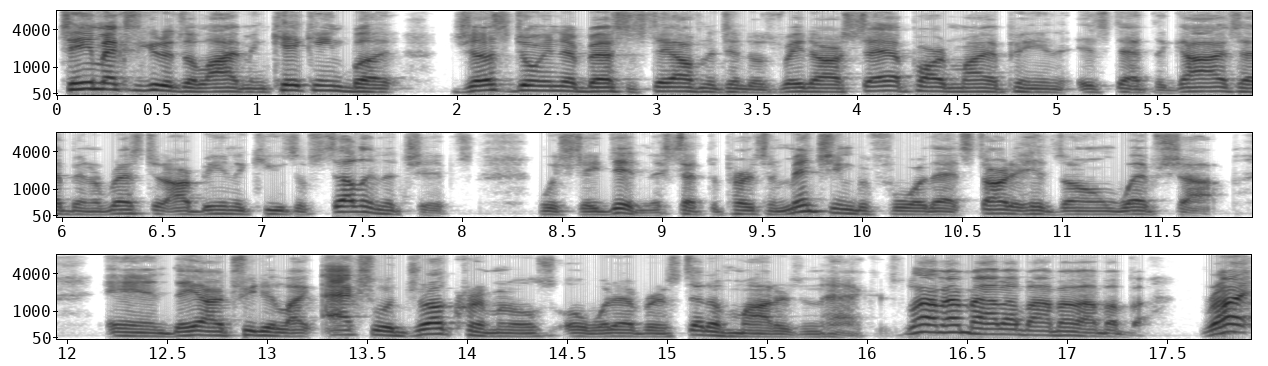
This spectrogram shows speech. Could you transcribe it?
Team executed alive and kicking, but just doing their best to stay off Nintendo's radar. Sad part, in my opinion, is that the guys have been arrested are being accused of selling the chips, which they didn't, except the person mentioned before that started his own web shop. And they are treated like actual drug criminals or whatever instead of modders and hackers. Blah, blah, blah, blah, blah, blah, blah, blah. Right?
